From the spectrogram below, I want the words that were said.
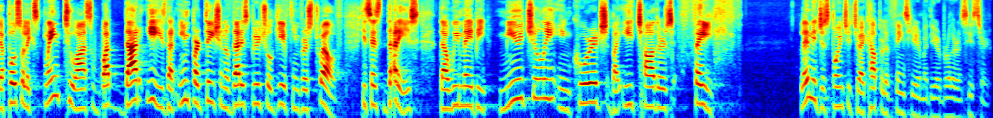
the apostle explained to us what that is, that impartation of that spiritual gift in verse 12. He says, That is, that we may be mutually encouraged by each other's faith let me just point you to a couple of things here, my dear brother and sister.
